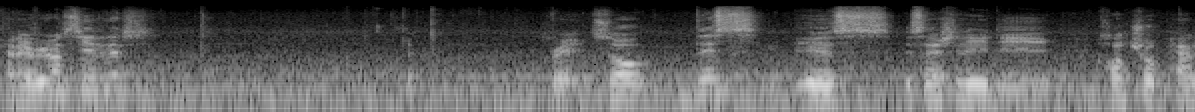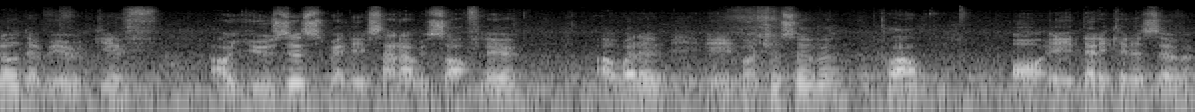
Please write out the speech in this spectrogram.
Can everyone see this? Okay. Great. So this is essentially the control panel that we will give our users when they sign up with SoftLayer, uh, whether it be a virtual server, a cloud, or a dedicated server.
